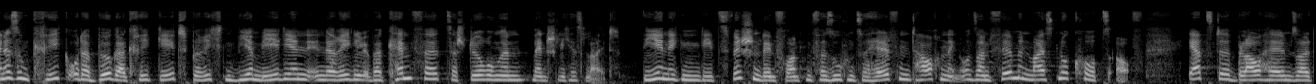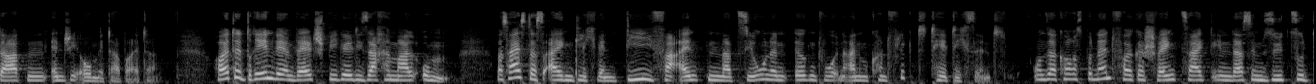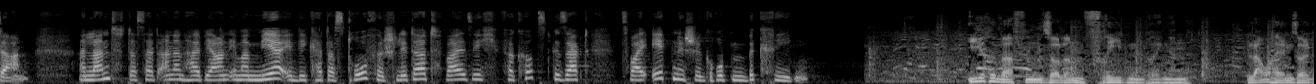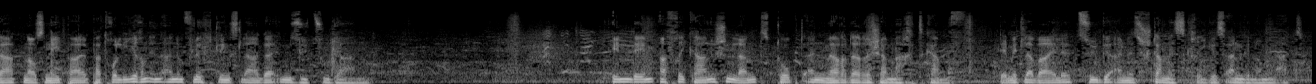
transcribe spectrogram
Wenn es um Krieg oder Bürgerkrieg geht, berichten wir Medien in der Regel über Kämpfe, Zerstörungen, menschliches Leid. Diejenigen, die zwischen den Fronten versuchen zu helfen, tauchen in unseren Filmen meist nur kurz auf. Ärzte, Blauhelmsoldaten, NGO-Mitarbeiter. Heute drehen wir im Weltspiegel die Sache mal um. Was heißt das eigentlich, wenn die Vereinten Nationen irgendwo in einem Konflikt tätig sind? Unser Korrespondent Volker Schwenk zeigt Ihnen das im Südsudan. Ein Land, das seit anderthalb Jahren immer mehr in die Katastrophe schlittert, weil sich, verkürzt gesagt, zwei ethnische Gruppen bekriegen. Ihre Waffen sollen Frieden bringen. Blauhelmsoldaten aus Nepal patrouillieren in einem Flüchtlingslager im Südsudan. In dem afrikanischen Land tobt ein mörderischer Machtkampf, der mittlerweile Züge eines Stammeskrieges angenommen hat.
